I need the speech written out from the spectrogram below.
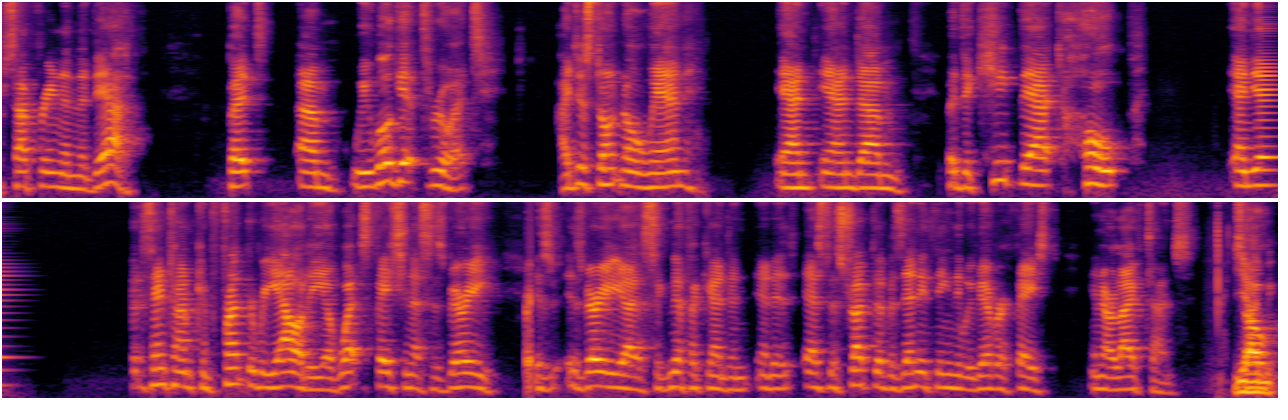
suffering and the death. But um, we will get through it. I just don't know when. And and um, but to keep that hope, and yet at the same time confront the reality of what's facing us is very is is very uh, significant and, and as disruptive as anything that we've ever faced in our lifetimes. Yeah, so I mean,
